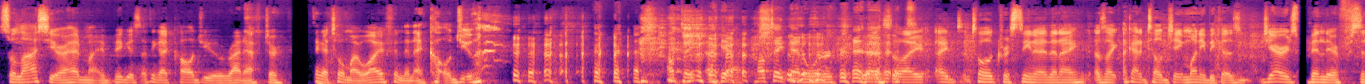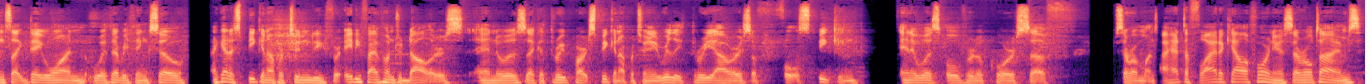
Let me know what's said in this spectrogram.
So last year I had my biggest. I think I called you right after. I think I told my wife, and then I called you. I'll take yeah, I'll take that order. yeah, so I, I told Christina, and then I, I was like, I got to tell Jay Money because Jared's been there since like day one with everything. So I got a speaking opportunity for eighty five hundred dollars, and it was like a three part speaking opportunity, really three hours of full speaking, and it was over the course of several months. I had to fly to California several times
